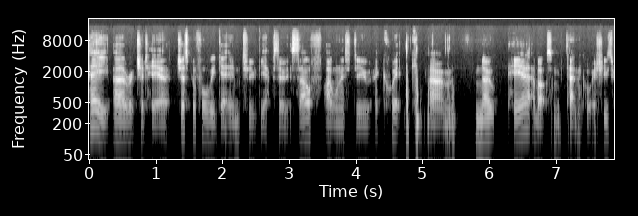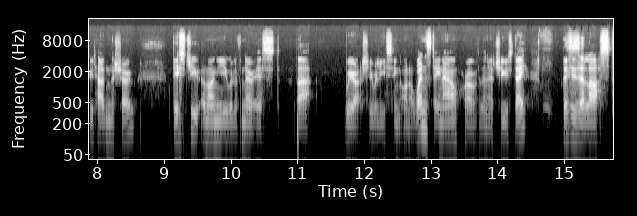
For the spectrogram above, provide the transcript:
Hey, uh, Richard here. Just before we get into the episode itself, I wanted to do a quick um, note here about some technical issues we'd had in the show. The astute among you will have noticed that we're actually releasing on a Wednesday now rather than a Tuesday. This is a last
